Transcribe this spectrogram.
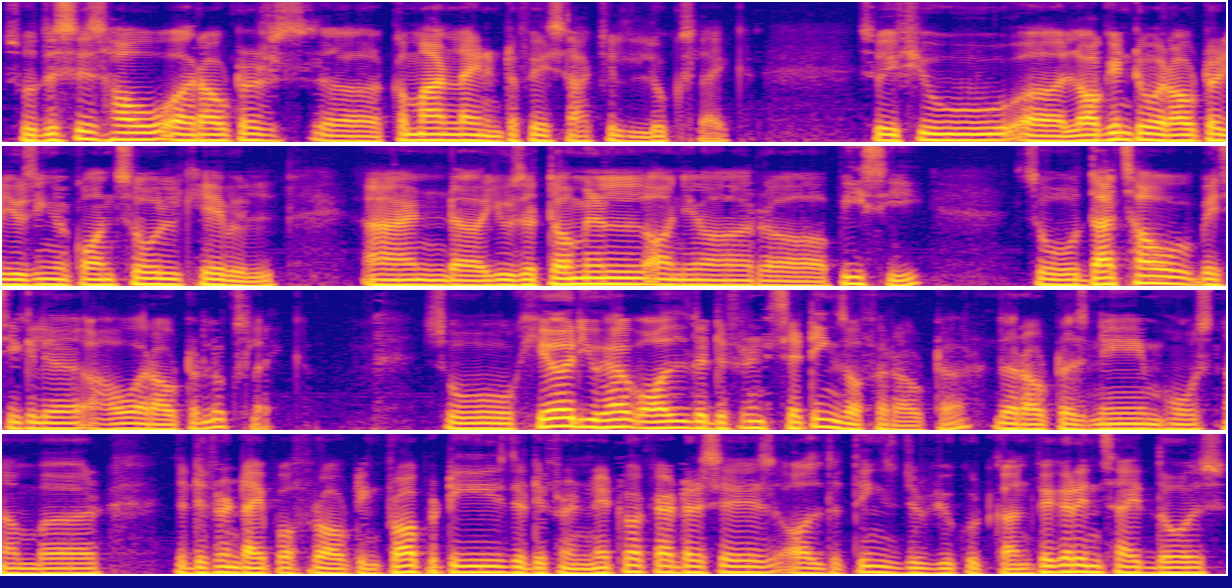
So this is how a router's uh, command line interface actually looks like. So if you uh, log into a router using a console cable and uh, use a terminal on your uh, PC so that's how basically uh, how a router looks like so here you have all the different settings of a router, the router's name, host number, the different type of routing properties, the different network addresses, all the things that you could configure inside those.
